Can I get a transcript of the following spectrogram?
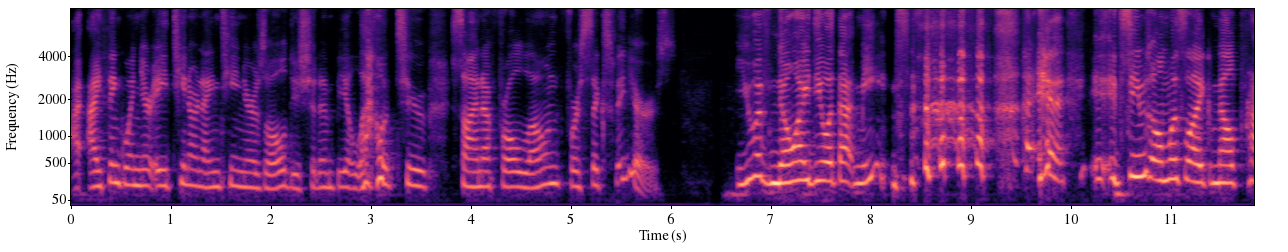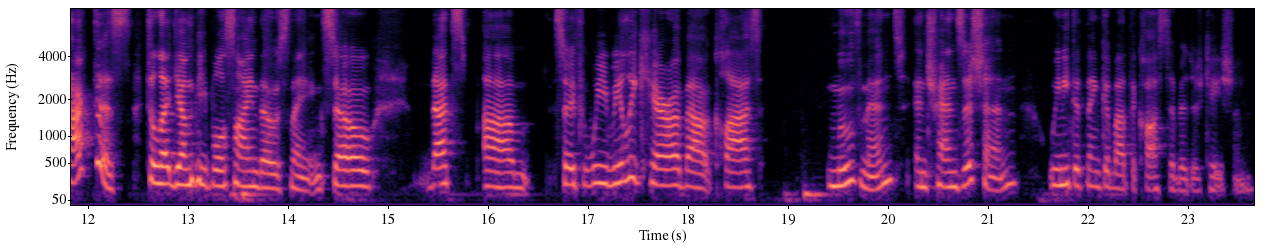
I, I think when you're 18 or 19 years old, you shouldn't be allowed to sign up for a loan for six figures. You have no idea what that means. it, seems almost like malpractice to let young people sign those things. So that's um, so if we really care about class movement and transition, we need to think about the cost of education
